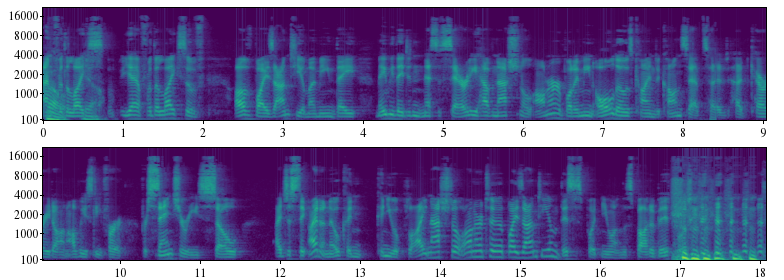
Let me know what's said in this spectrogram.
And Oh, for the likes, yeah. for the likes of of Byzantium, I mean, they maybe they didn't necessarily have national honor, but I mean, all those kind of concepts had had carried on obviously for for centuries. So I just think I don't know. Can can you apply national honor to Byzantium? This is putting you on the spot a bit.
